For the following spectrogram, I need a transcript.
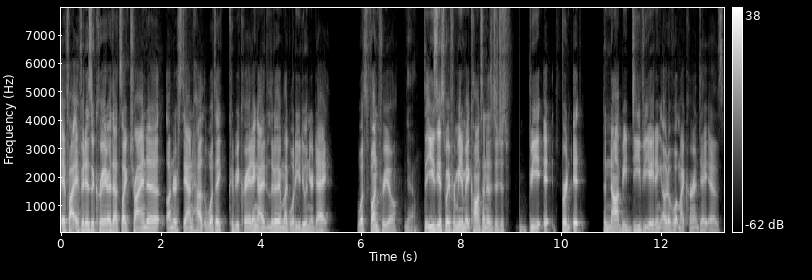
If I if it is a creator that's like trying to understand how what they could be creating, I literally am like, what do you do in your day? What's fun for you? Yeah. The easiest way for me to make content is to just be it for it to not be deviating out of what my current day is.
